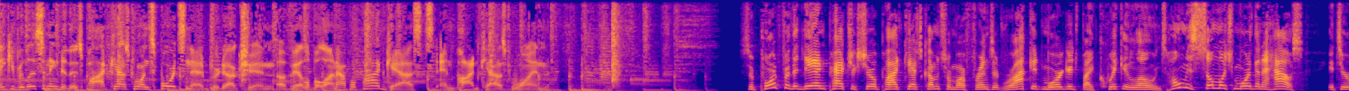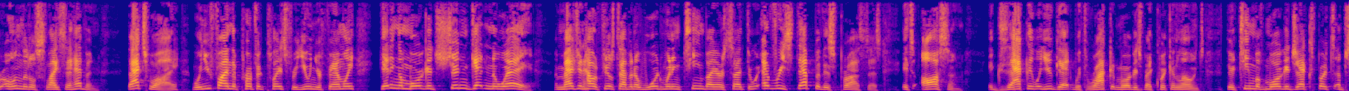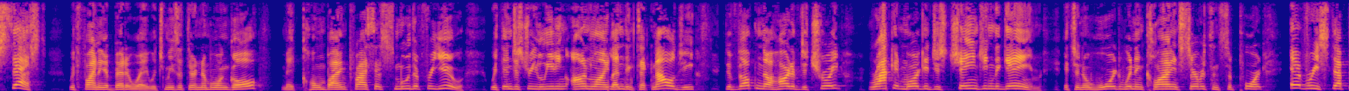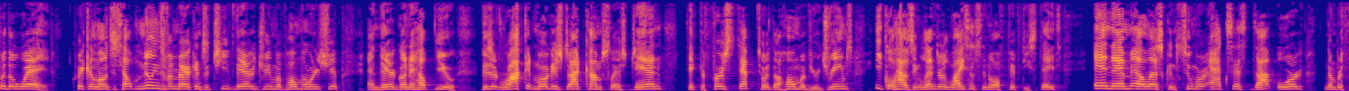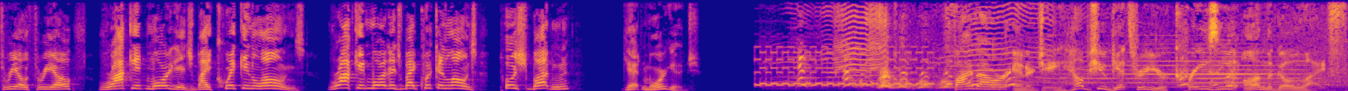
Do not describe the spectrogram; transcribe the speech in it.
Thank you for listening to this Podcast One Sportsnet production, available on Apple Podcasts and Podcast One. Support for the Dan Patrick Show podcast comes from our friends at Rocket Mortgage by Quicken Loans. Home is so much more than a house. It's your own little slice of heaven. That's why, when you find the perfect place for you and your family, getting a mortgage shouldn't get in the way. Imagine how it feels to have an award winning team by your side through every step of this process. It's awesome. Exactly what you get with Rocket Mortgage by Quicken Loans. Their team of mortgage experts obsessed with finding a better way, which means that their number one goal, make home buying process smoother for you. With industry leading online lending technology developed in the heart of Detroit, Rocket Mortgage is changing the game. It's an award winning client service and support every step of the way. Quicken Loans has helped millions of Americans achieve their dream of home ownership, and they're going to help you. Visit rocketmortgage.com slash Dan. Take the first step toward the home of your dreams. Equal housing lender licensed in all 50 states. NMLSconsumeraccess.org, number 3030. Rocket Mortgage by Quicken Loans. Rocket Mortgage by Quicken Loans. Push button. Get mortgage. Five Hour Energy helps you get through your crazy on the go life.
